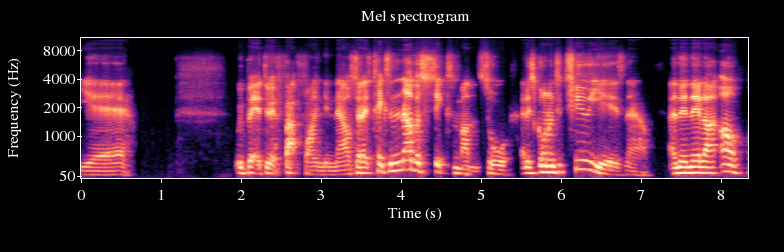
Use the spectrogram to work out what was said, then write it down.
yeah, we better do a fact finding now. So it takes another six months or, and it's gone into two years now. And then they're like, oh,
